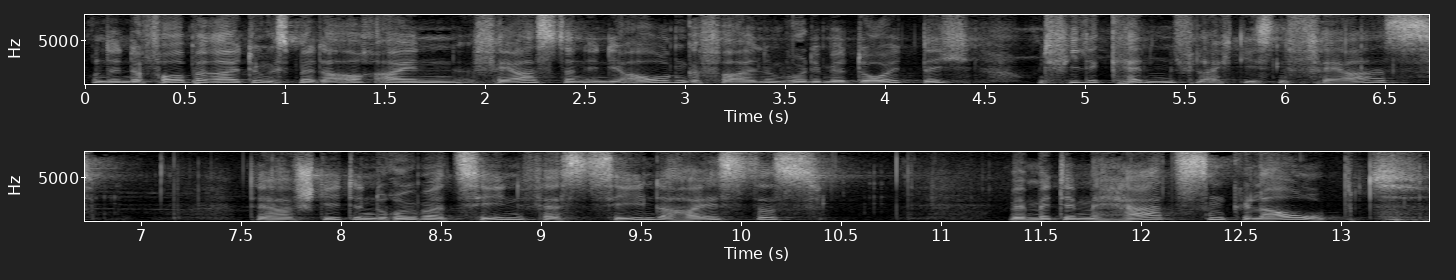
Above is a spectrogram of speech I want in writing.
Und in der Vorbereitung ist mir da auch ein Vers dann in die Augen gefallen und wurde mir deutlich, und viele kennen vielleicht diesen Vers, der steht in Römer 10, Vers 10, da heißt es, Wer mit dem Herzen glaubt,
